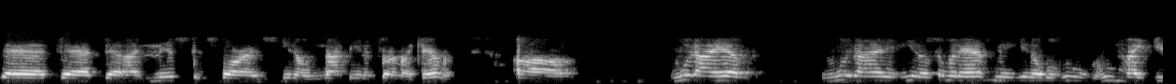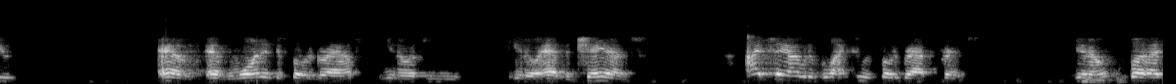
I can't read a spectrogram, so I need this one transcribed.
that that that I missed as far as you know not being in front of my camera. Uh, would I have would I you know someone asked me you know well who who might you have have wanted to photograph you know if you you know had the chance? I'd say I would have liked to have photographed Prince you know but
